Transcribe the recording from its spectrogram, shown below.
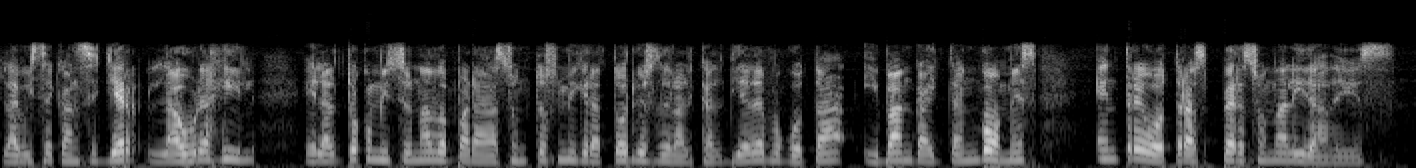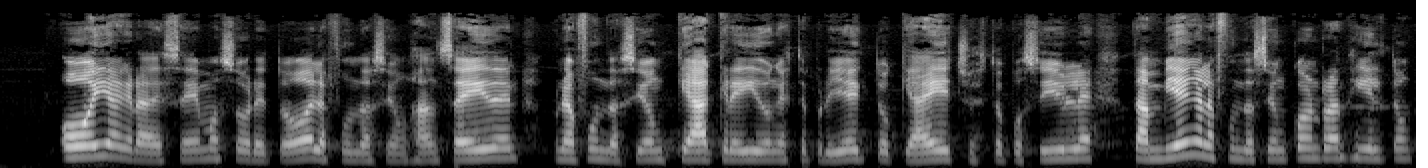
la vicecanciller Laura Hill, el alto comisionado para asuntos migratorios de la alcaldía de Bogotá, Iván Gaitán Gómez, entre otras personalidades. Hoy agradecemos sobre todo a la Fundación Hans Seidel, una fundación que ha creído en este proyecto, que ha hecho esto posible. También a la Fundación Conrad Hilton,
